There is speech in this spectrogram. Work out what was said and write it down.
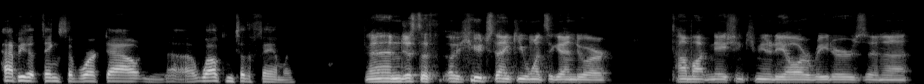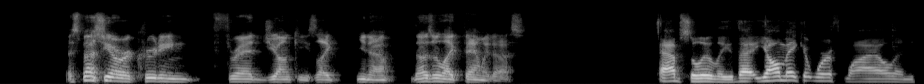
happy that things have worked out and uh, welcome to the family. And just a, a, huge thank you once again to our Tomahawk Nation community, all our readers, and uh, especially our recruiting thread junkies. Like, you know, those are like family to us. Absolutely, that y'all make it worthwhile, and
